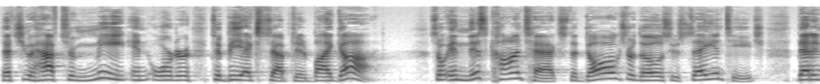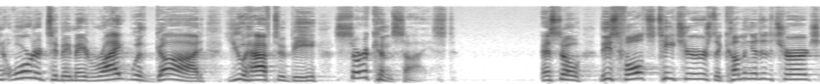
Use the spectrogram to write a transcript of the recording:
that you have to meet in order to be accepted by God. So, in this context, the dogs are those who say and teach that in order to be made right with God, you have to be circumcised. And so these false teachers, they're coming into the church,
